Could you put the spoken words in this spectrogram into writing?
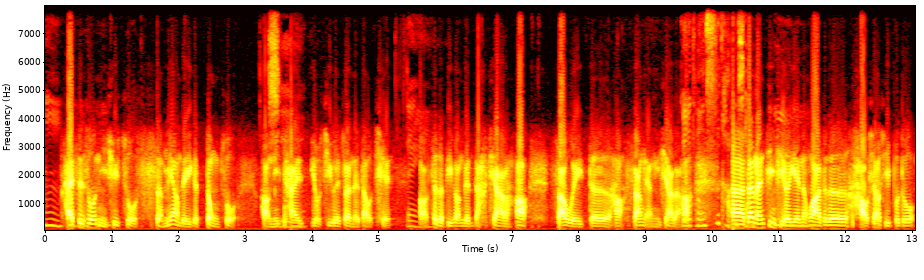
嗯，还是说你去做什么样的一个动作，好，你才有机会赚得到钱。对，好，这个地方跟大家了哈。稍微的哈商量一下了哈，呃，当然近期而言的话，这个好消息不多，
